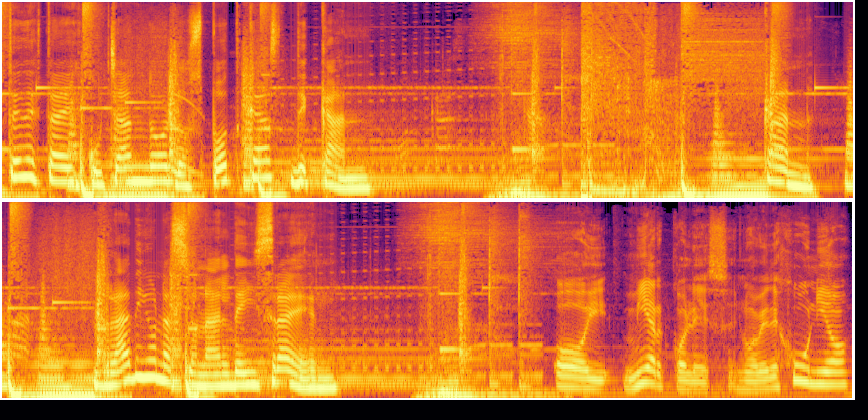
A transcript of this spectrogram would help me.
Usted está escuchando los podcasts de CAN. CAN, Radio Nacional de Israel. Hoy, miércoles 9 de junio,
